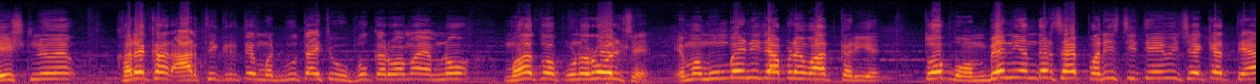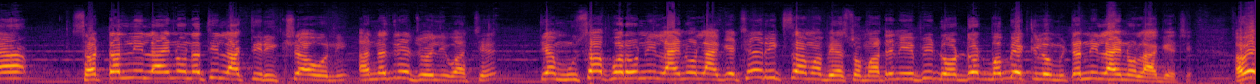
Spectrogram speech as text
દેશને ખરેખર આર્થિક રીતે મજબૂતાઈથી ઊભું કરવામાં એમનો મહત્વપૂર્ણ રોલ છે. એમાં મુંબઈની જ આપણે વાત કરીએ. તો બોમ્બેની અંદર સાહેબ પરિસ્થિતિ એવી છે કે ત્યાં શટલની લાઈનો નથી લાગતી રિક્ષાઓની. આ નજરે જોયેલી વાત છે. ત્યાં મુસાફરોની લાઈનો લાગે છે, રિક્ષામાં બેસવા માટેની. એ બી દોઢ દોઢ બબે કિલોમીટરની લાઈનો લાગે છે. હવે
